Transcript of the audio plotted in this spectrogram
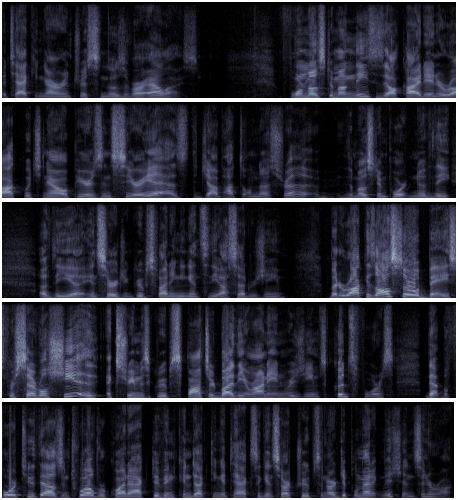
attacking our interests and those of our allies. Foremost among these is Al Qaeda in Iraq, which now appears in Syria as the Jabhat al Nusra, the most important of the, of the uh, insurgent groups fighting against the Assad regime. But Iraq is also a base for several Shia extremist groups sponsored by the Iranian regime's Quds Force that before 2012 were quite active in conducting attacks against our troops and our diplomatic missions in Iraq.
